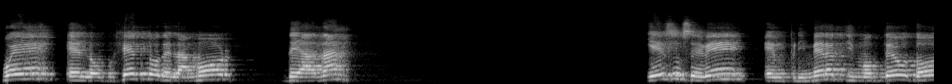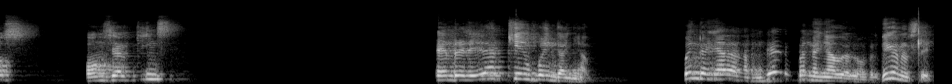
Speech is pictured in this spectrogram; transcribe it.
Fue el objeto del amor de Adán. Y eso se ve en 1 Timoteo 2, 11 al 15. En realidad, ¿quién fue engañado? ¿Fue engañada la mujer o fue engañado el hombre? Díganme usted.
